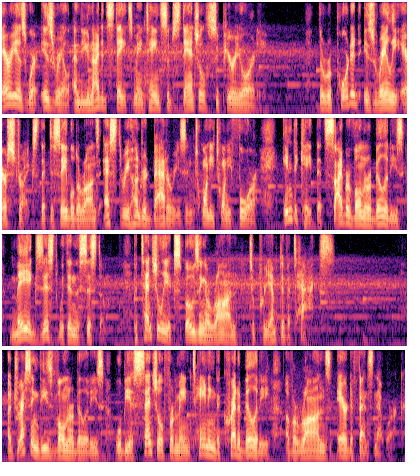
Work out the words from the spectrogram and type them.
areas where Israel and the United States maintain substantial superiority. The reported Israeli airstrikes that disabled Iran's S-300 batteries in 2024 indicate that cyber vulnerabilities may exist within the system, potentially exposing Iran to preemptive attacks. Addressing these vulnerabilities will be essential for maintaining the credibility of Iran's air defense network.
